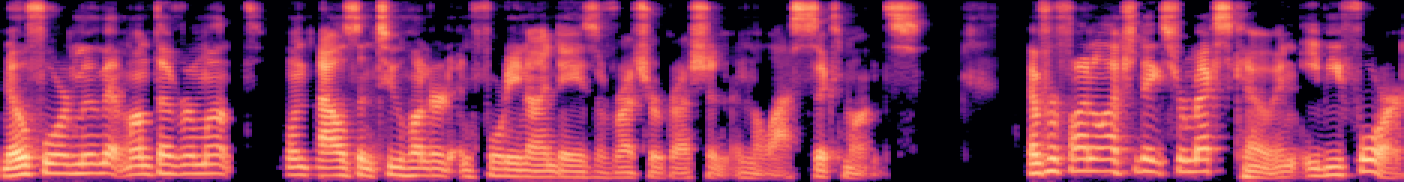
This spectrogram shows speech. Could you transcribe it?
no forward movement month over month, 1,249 days of retrogression in the last six months. And for final action dates for Mexico in EB4,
